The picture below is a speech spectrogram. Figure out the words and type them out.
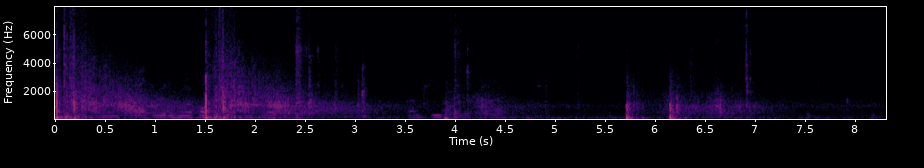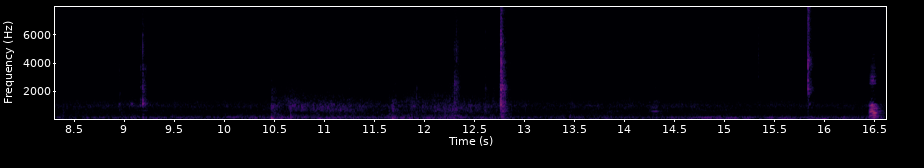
Und den zweiten würde ich mal poppen. Dann schießt deine zwei. Hopp.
